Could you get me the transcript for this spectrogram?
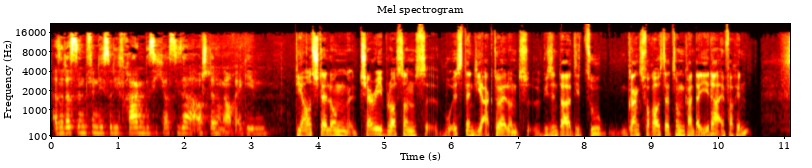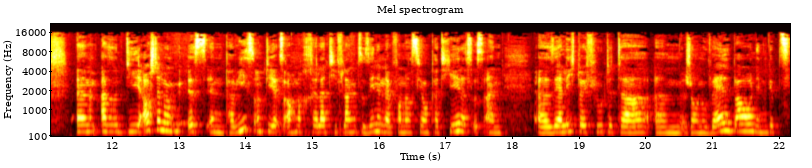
Also das sind, finde ich, so die Fragen, die sich aus dieser Ausstellung auch ergeben. Die Ausstellung Cherry Blossoms, wo ist denn die aktuell und wie sind da die Zugangsvoraussetzungen? Kann da jeder einfach hin? Ähm, also die Ausstellung ist in Paris und die ist auch noch relativ lange zu sehen in der Fondation Cartier. Das ist ein äh, sehr lichtdurchfluteter ähm, Jean Nouvel-Bau. Den gibt es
